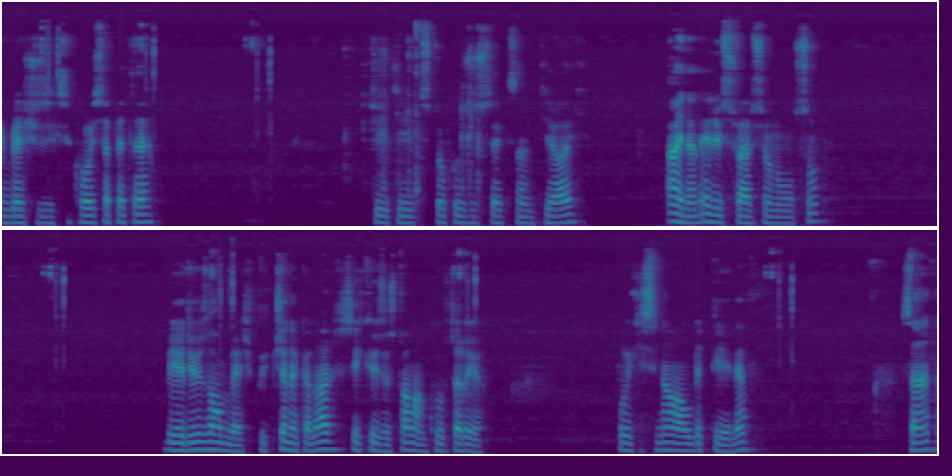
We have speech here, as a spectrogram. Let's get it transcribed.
1500x'i koy sepete. GTX 980 Ti. Aynen en üst versiyon olsun. 715. Bütçe ne kadar? 800. Tamam kurtarıyor. Bu ikisini aldık diyelim. Sen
